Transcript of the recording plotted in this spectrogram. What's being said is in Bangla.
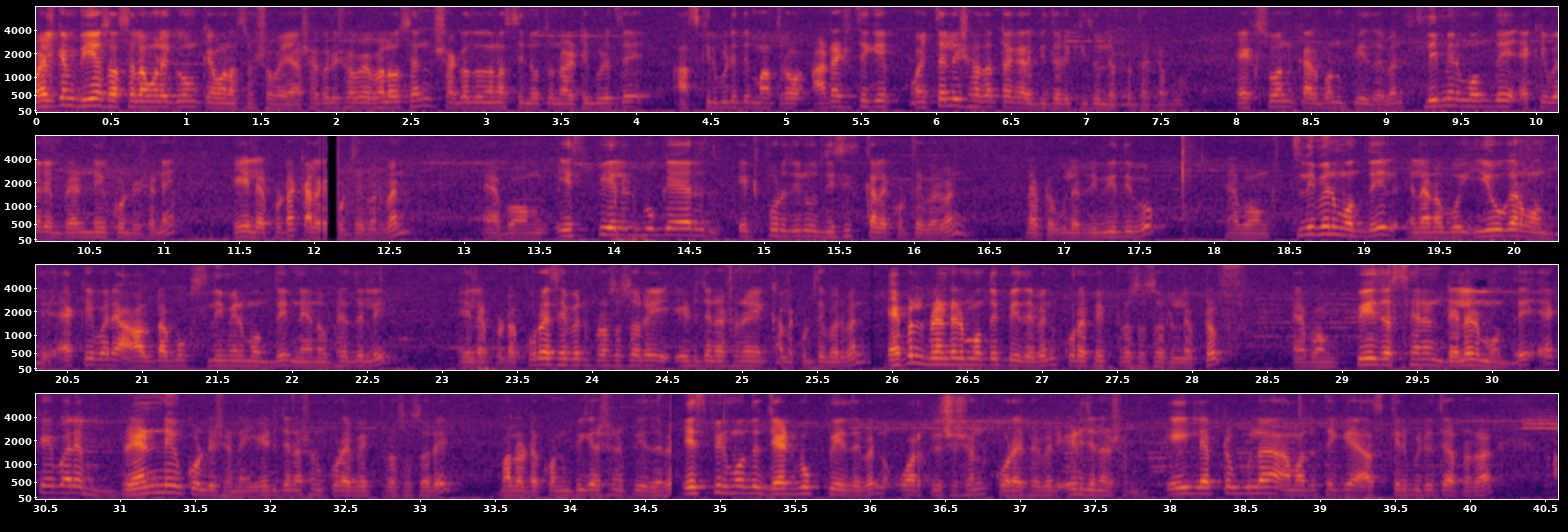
ওয়েলকাম ভিএস আসসালামু আলাইকুম। কেমন আছেন সবাই? আশা করি সবাই ভালো আছেন। স্বাগত জানাচ্ছি নতুন আরটি ভিডিওতে। আজকের ভিডিওতে মাত্র আঠাশ থেকে পঁয়তাল্লিশ হাজার টাকার ভিতরে কিছু ল্যাপটপ দেখাবো। এক্স ওয়ান কার্বন পেয়ে যাবেন। স্লিমের মধ্যে একেবারে ব্র্যান্ড নিউ কন্ডিশনে এই ল্যাপটপটা কালেক্ট করতে পারবেন এবং এসপিএল বুকের eight four zero G six collect করতে পারবেন। ল্যাপটপগুলো রিভিউ দিব এবং স্লিমের মধ্যে লেনোভো ইয়োগার মধ্যে, একেবারে আলট্রাবুক স্লিমের মধ্যে ন্যানো ভেজেলি এই ল্যাপটপটা কোরাই সেভেন প্রসেসরে এইট জেনারেশনে কালেক্ট করতে পারবেন। অ্যাপেল ব্র্যান্ডের মধ্যে পেয়ে যাবেন কোরাই ফাইভ প্রসেসরের ল্যাপটপ। এবং পেয়ে যাচ্ছেন ডেলের মধ্যে, একেবারে ব্র্যান্ড নিউ কন্ডিশনে eight generation core i five প্রসেসরে ভালো একটা কনফিগারেশনে পেয়ে যাবেন। এসপির মধ্যে জেড বুক পেয়ে যাবেন ওয়ার্ক রেজিস্ট্রেশন কোরাই ফাইভের এইট জেনারেশন এই ল্যাপটপগুলো আমাদের থেকে আজকের ভিডিওতে আপনারা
